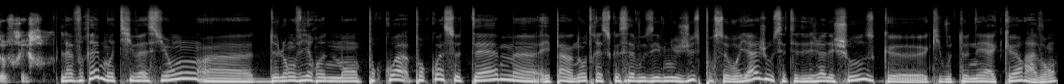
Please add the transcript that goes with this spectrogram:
offrir. La vraie motivation euh, de l'environnement, pourquoi, pourquoi ce thème euh, et pas un autre? Est-ce que ça vous est venu juste pour ce voyage ou c'était déjà des choses que, qui vous tenaient à cœur avant?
